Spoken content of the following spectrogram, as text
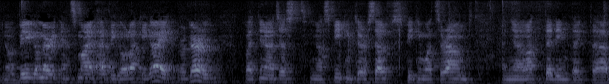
you know big American smile, happy-go-lucky guy or girl, but you know just you know speaking to yourself, speaking what's around, and you know not letting like the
